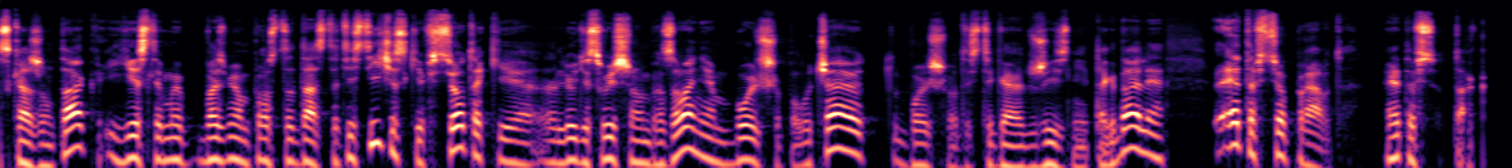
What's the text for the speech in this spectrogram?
скажем так. Если мы возьмем просто, да, статистически, все-таки люди с высшим образованием больше получают, большего достигают в жизни и так далее. Это все правда, это все так.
